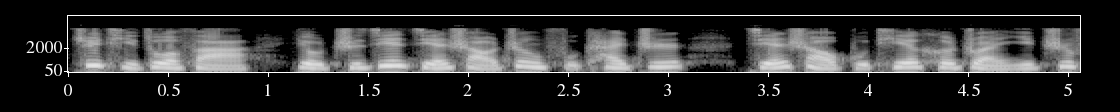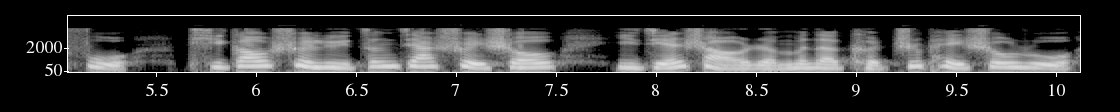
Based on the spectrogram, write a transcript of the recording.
具体做法有直接减少政府开支、减少补贴和转移支付、提高税率、增加税收，以减少人们的可支配收入，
